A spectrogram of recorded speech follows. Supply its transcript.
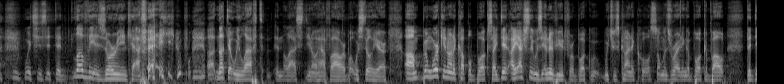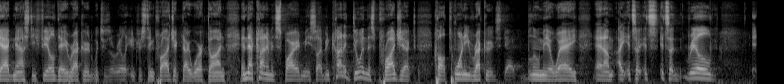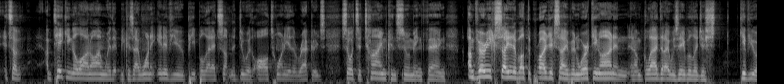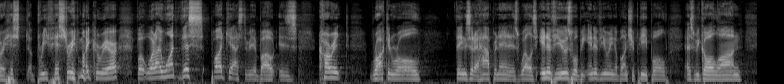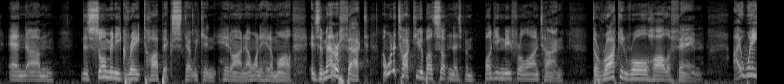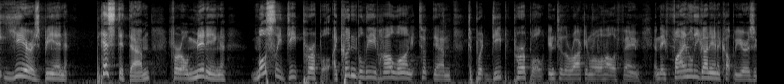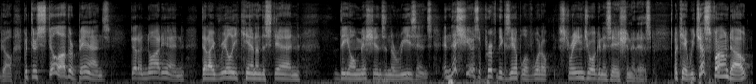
which is at the lovely Azorian Cafe. uh, not that we left in the last you know half hour, but we're still here. Um, been working on a couple books. I did. I actually was interviewed for a book, which was kind of cool. Someone's writing a book about the Dag Nasty Field Day record, which is a really interesting project I worked on, and that kind of inspired me. So I've been kind of doing this project called 20 Records that blew me away, and I'm I, it's a it's it's a real it's a I'm taking a lot on with it because I want to interview people that had something to do with all 20 of the records. So it's a time consuming thing. I'm very excited about the projects I've been working on, and, and I'm glad that I was able to just give you a, hist- a brief history of my career. But what I want this podcast to be about is current rock and roll things that are happening, as well as interviews. We'll be interviewing a bunch of people as we go along. And um, there's so many great topics that we can hit on, and I want to hit them all. As a matter of fact, I want to talk to you about something that's been bugging me for a long time the Rock and Roll Hall of Fame. I went years being pissed at them for omitting mostly Deep Purple. I couldn't believe how long it took them to put Deep Purple into the Rock and Roll Hall of Fame. And they finally got in a couple years ago. But there's still other bands that are not in that I really can't understand the omissions and the reasons. And this year is a perfect example of what a strange organization it is. Okay, we just found out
